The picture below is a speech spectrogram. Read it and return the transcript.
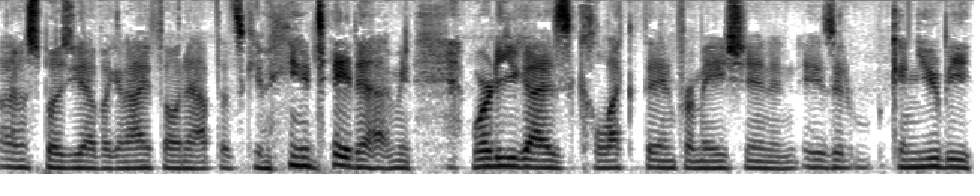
I don't suppose you have like an iPhone app that's giving you data. I mean, where do you guys collect the information, and is it can you be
